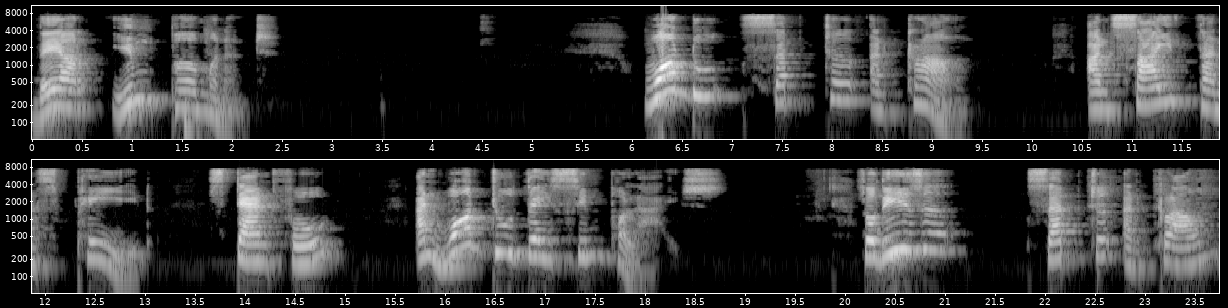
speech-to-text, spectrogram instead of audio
They are impermanent. What do scepter and crown and scythe and spade stand for and what do they symbolize? So these scepter and crown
